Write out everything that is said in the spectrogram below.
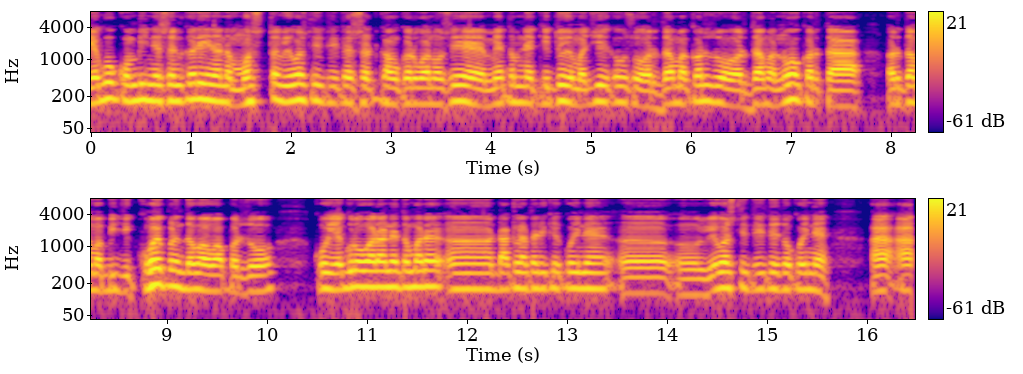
ભેગું કોમ્બિનેશન કરીને અને મસ્ત વ્યવસ્થિત રીતે છંટકાવ કરવાનો છે. મેં તમને કીધું એમ હજી કહું છું, અડધામાં કરજો, અડધામાં ન કરતા, અડધામાં બીજી કોઈ પણ દવા વાપરજો. કોઈ એગ્રોવાળાને તમારે દાખલા તરીકે કોઈને વ્યવસ્થિત રીતે જો કોઈને આ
